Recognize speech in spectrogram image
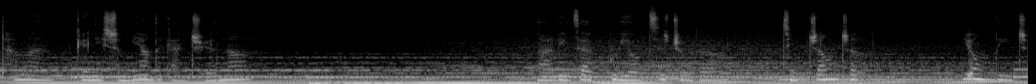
他们给你什么样的感觉呢？哪里在不由自主的紧张着？用力着，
